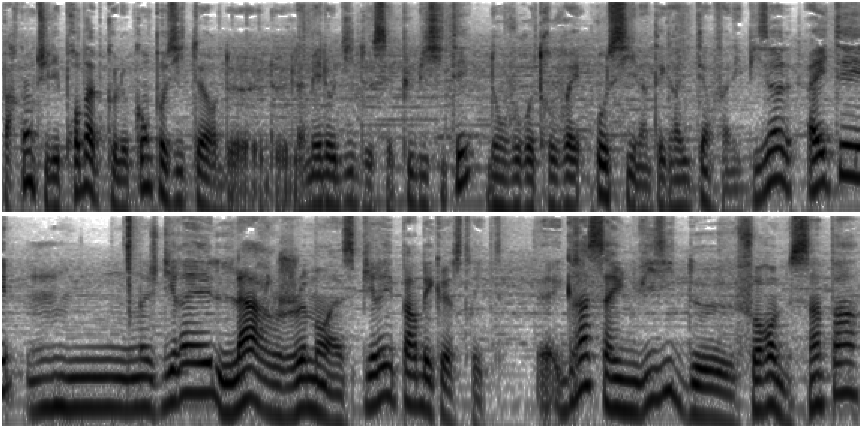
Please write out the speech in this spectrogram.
Par contre, il est probable que le compositeur de, de la mélodie de ces publicités, dont vous retrouverez aussi l'intégralité en fin d'épisode, a été, hmm, je dirais, largement inspiré par Baker Street. Euh, Grâce à une visite de forum sympa,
